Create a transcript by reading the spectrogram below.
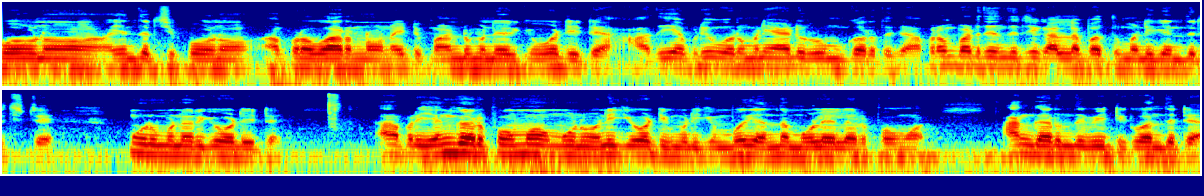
போகணும் எந்திரிச்சு போகணும் அப்புறம் வரணும் நைட்டு பன்னெண்டு மணி வரைக்கும் ஓட்டிட்டு அது எப்படியும் ஒரு மணி ஆகிடும் ரூமுக்கு வரதுக்கு அப்புறம் படுத்து எந்திரிச்சு காலைல பத்து மணிக்கு எந்திரிச்சிட்டு மூணு மணி வரைக்கும் ஓட்டிட்டு அப்புறம் எங்கே இருப்போமோ மூணு மணிக்கு ஓட்டி முடிக்கும் போது எந்த மூலையில் இருப்போமோ அங்கேருந்து வீட்டுக்கு வந்துட்டு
